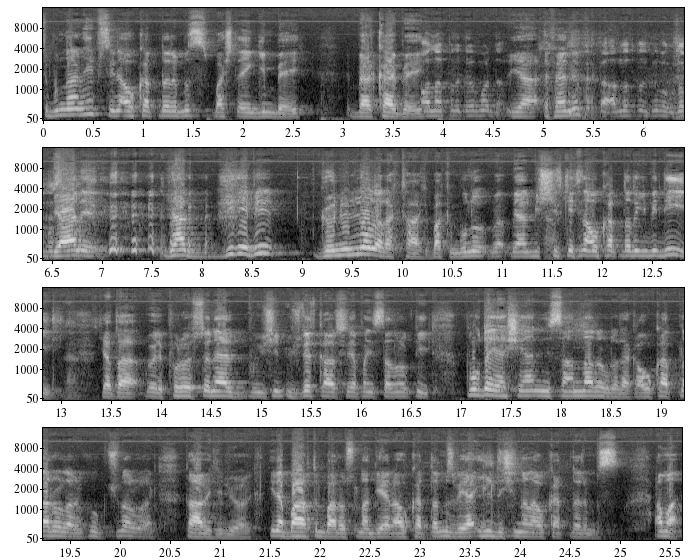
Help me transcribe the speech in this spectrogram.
İşte bunların hepsini avukatlarımız, başta Engin Bey, Berkay Bey, Anlatmadıklarım var da. ya efendim anlatmadıklarım var uzamasın. yani ya birebir gönüllü olarak takip. Bakın bunu yani bir şirketin avukatları gibi değil. Ya da böyle profesyonel bu işin ücret karşılığı yapan insanlar olarak değil. Burada yaşayan insanlar olarak, avukatlar olarak, hukukçular olarak davet ediliyor. Yine Bartın Barosu'ndan diğer avukatlarımız veya il dışından avukatlarımız. Ama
